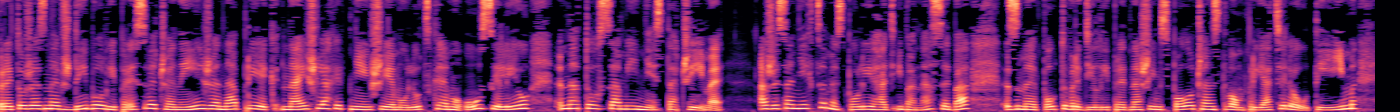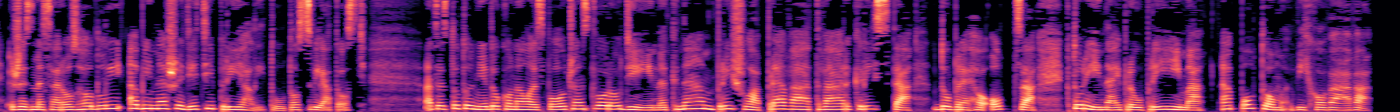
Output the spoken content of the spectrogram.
pretože sme vždy boli presvedčení, že napriek najšľachetnejšiemu ľudskému úsiliu na to sami nestačíme a že sa nechceme spoliehať iba na seba, sme potvrdili pred našim spoločenstvom priateľov tým, že sme sa rozhodli, aby naše deti prijali túto sviatosť. A cez toto nedokonalé spoločenstvo rodín k nám prišla pravá tvár Krista, dobrého Otca, ktorý najprv prijíma a potom vychováva,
